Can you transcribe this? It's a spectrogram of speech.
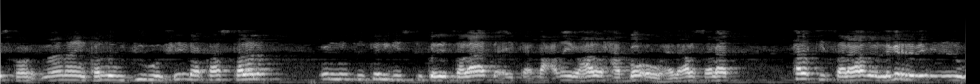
iska hor imaanayan kana wujuubu sheegaa kaas kalena in ninkii keligiis tukaday salaada ay ka dhacday hal xabo ou helay hal salaad halkii salaadoo laga rabay inuu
